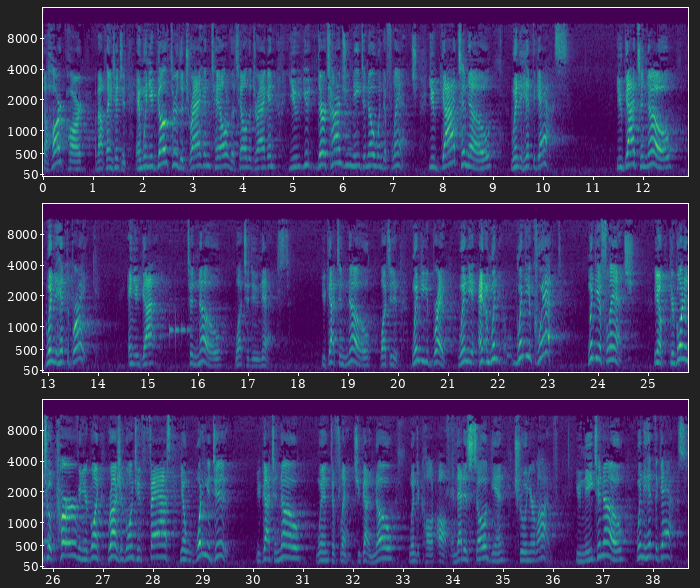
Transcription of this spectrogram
The hard part about playing chicken. And when you go through the dragon tail or the tail of the dragon, you, you, there are times you need to know when to flinch. You got to know when to hit the gas. You got to know when to hit the brake. And you got to know what to do next. You got to know what to do. When do you brake? When do you and when when do you quit? When do you flinch? You know, you're going into a curve and you're going, Raj, you're going too fast. You know, what do you do? You got to know when to flinch. You got to know when to call it off. And that is so again true in your life. You need to know when to hit the gas.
